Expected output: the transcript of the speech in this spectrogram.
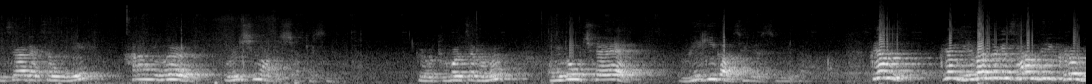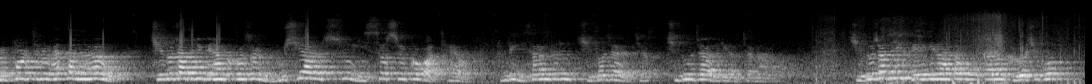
이스라엘 백성들이 하나님을 의심하기 시작했습니다. 그리고 두 번째로는 공동체에 위기가 생겼습니다. 그냥, 그냥 일반적인 사람들이 그런 리포트를 했다면 지도자들이 그냥 그것을 무시할 수 있었을 것 같아요. 근데 이 사람들은 지도자였죠. 지도자들이었잖아요. 지도자들이 그 얘기를 하다 보니까 그것이 곧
